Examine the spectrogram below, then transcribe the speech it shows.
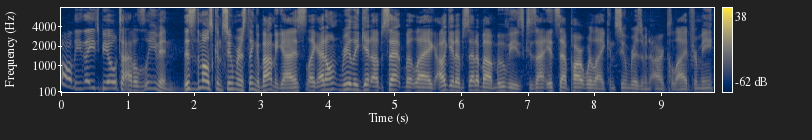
all these HBO titles leaving. This is the most consumerist thing about me, guys. Like, I don't really get upset, but like, I'll get upset about movies because it's that part where like consumerism and art collide for me.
